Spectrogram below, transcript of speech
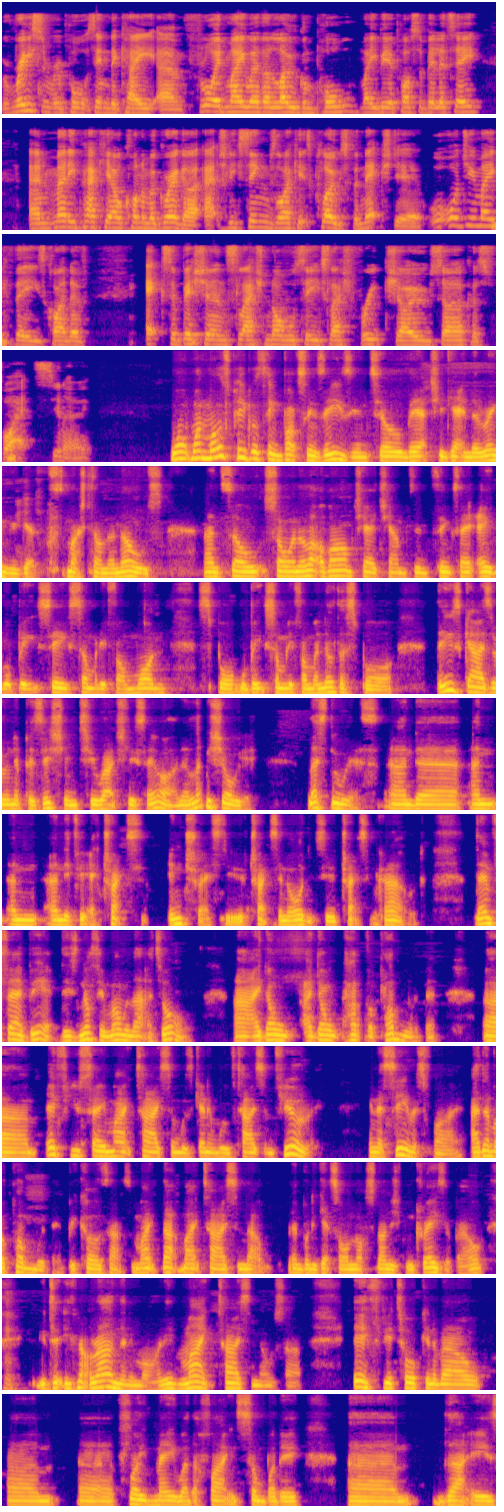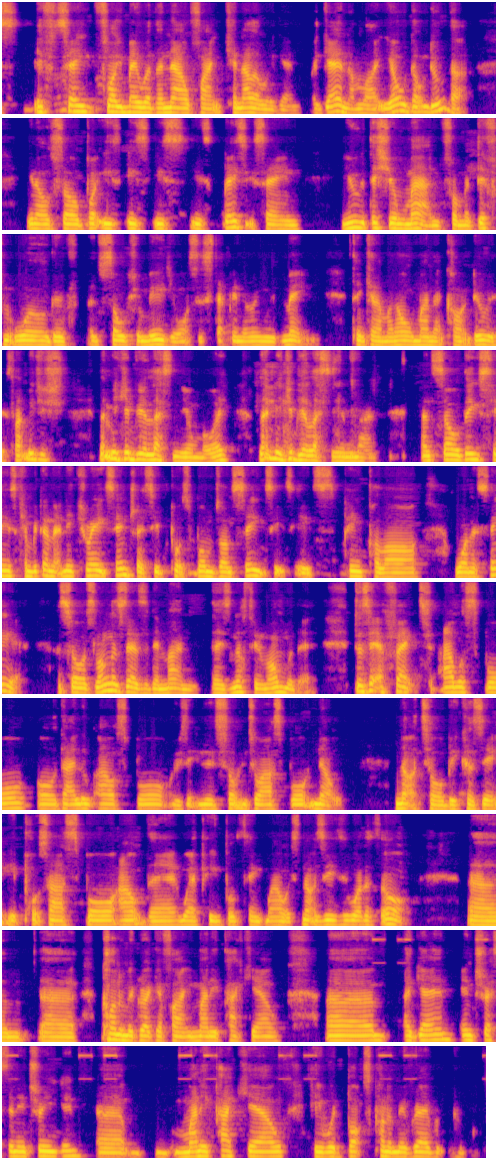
But recent reports indicate um, Floyd Mayweather, Logan Paul may be a possibility. And Manny Pacquiao, Conor McGregor actually seems like it's close for next year. What, what do you make of these kind of exhibition slash novelty slash freak show circus fights? You know well, when most people think boxing is easy until they actually get in the ring and get smashed on the nose. And so, so when a lot of armchair champions thinks A, A will beat C, somebody from one sport will beat somebody from another sport. These guys are in a position to actually say, "Oh, now let me show you. Let's do this." And uh, and and and if it attracts interest, it attracts an audience, it attracts a crowd. Then fair be it. There's nothing wrong with that at all. I don't I don't have a problem with it. Um, if you say Mike Tyson was getting with Tyson Fury in a serious fight, I'd have a problem with it because that's Mike, that Mike Tyson that everybody gets all nostalgic and crazy about. he's not around anymore, and even Mike Tyson knows that. If you're talking about um, uh, Floyd Mayweather fighting somebody um, that is, if say Floyd Mayweather now fighting Canelo again, again, I'm like, yo, don't do that, you know. So, but he's he's he's, he's basically saying you, this young man from a different world of, of social media, wants to step in the ring with me, thinking I'm an old man that can't do this. Let me just let me give you a lesson, young boy. Let me give you a lesson, young man. And so these things can be done, and it creates interest. It puts bums on seats. It's it's people are want to see it. And so as long as there's a demand, there's nothing wrong with it. Does it affect our sport or dilute our sport, or is it insulting to our sport? No, not at all, because it, it puts our sport out there where people think, "Wow, it's not as easy as what I thought." Um, uh, Conor McGregor fighting Manny Pacquiao. Um, again, interesting, intriguing. Uh, Manny Pacquiao, he would box Conor McGregor,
